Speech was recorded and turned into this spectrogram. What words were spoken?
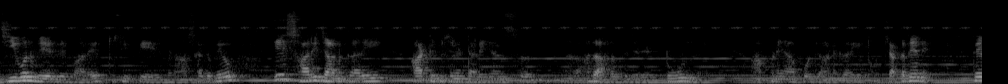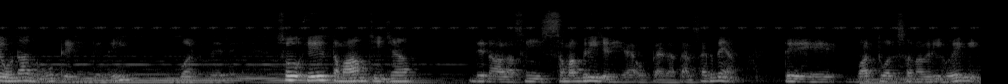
ਜੀਵਨ ਵੇਰਵੇ ਬਾਰੇ ਤੁਸੀਂ ਪੇਜ ਬਣਾ ਸਕਦੇ ਹੋ ਇਹ ਸਾਰੀ ਜਾਣਕਾਰੀ ਆਰਟੀਫੀਸ਼ੀਅਲ ਇੰਟੈਲੀਜੈਂਸ ਆਧਾਰਿਤ ਜਿਹੜੇ ਟੂਲ ਨੇ ਆਪਣੇ ਆਪ ਉਹ ਜਾਣਕਾਰੀ ਉੱਥੋਂ ਚੱਕਦੇ ਨੇ ਤੇ ਉਹਨਾਂ ਨੂੰ ਟ੍ਰੇਨਿੰਗ ਦੇ ਲਈ ਵਰਤਦੇ ਨੇ ਸੋ ਇਹ तमाम ਚੀਜ਼ਾਂ ਦੇ ਨਾਲ ਅਸੀਂ ਸਮੱਗਰੀ ਜਿਹੜੀ ਹੈ ਉਹ ਪੈਦਾ ਕਰ ਸਕਦੇ ਹਾਂ ਤੇ ਵੱਧ ਤੋਂ ਵੱਧ ਸਮੱਗਰੀ ਹੋਏਗੀ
